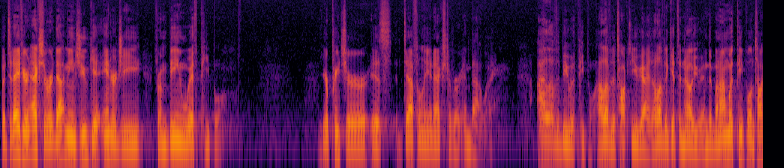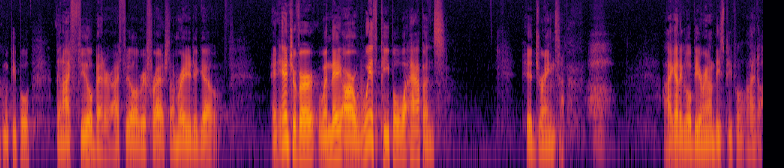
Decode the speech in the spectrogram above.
But today, if you're an extrovert, that means you get energy from being with people. Your preacher is definitely an extrovert in that way. I love to be with people. I love to talk to you guys. I love to get to know you. And when I'm with people and talking with people, then I feel better. I feel refreshed. I'm ready to go. An introvert, when they are with people, what happens? It drains them. I got to go be around these people. I don't,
